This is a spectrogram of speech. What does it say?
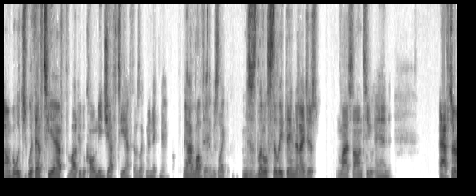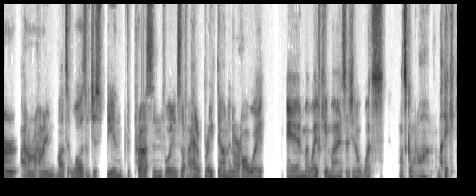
Um, but with, with, FTF, a lot of people called me Jeff TF. That was like my nickname. And I loved it. It was like this little silly thing that I just latched onto. And after I don't know how many months it was of just being depressed and avoiding stuff, I had a breakdown in our hallway, and my wife came by and says, "You know what's what's going on? Like,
